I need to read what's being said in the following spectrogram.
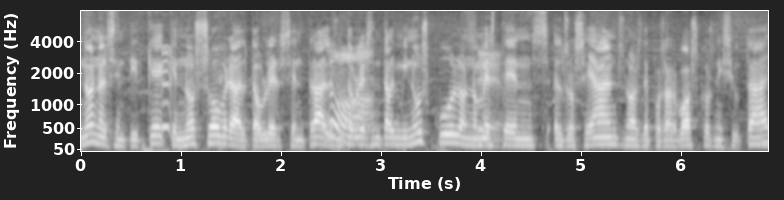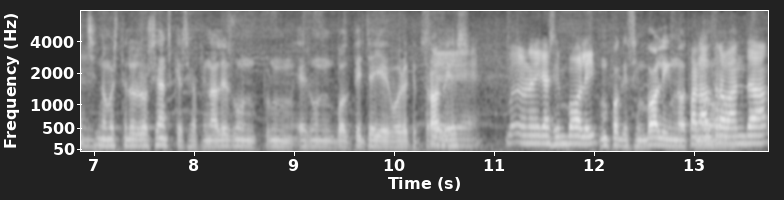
No, en el sentit que, que no sobra el tauler central, és No. un tauler central minúscul on Sí. només tens els oceans, no has de posar boscos ni ciutats, només tens els oceans, que si al final és un, un, és un volteja i a veure què et trobes. Sí. Una mica simbòlic. Un poc simbòlic, no... Per no... altra banda,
